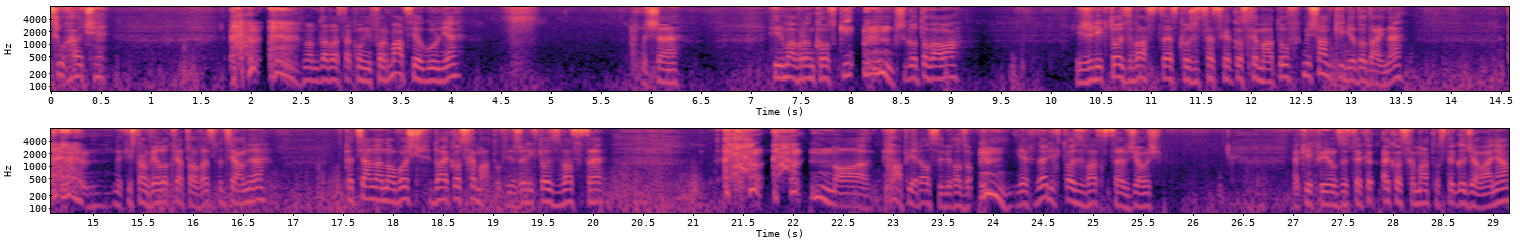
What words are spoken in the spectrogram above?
Słuchajcie, mam dla Was taką informację ogólnie, że firma Wronkowski przygotowała, jeżeli ktoś z Was chce skorzystać z ekoschematów, mieszanki miododajne, jakieś tam wielokwiatowe, specjalne, specjalna nowość do ekoschematów. Jeżeli ktoś z Was chce no, papierosy wychodzą. Jeżeli ktoś z Was chce wziąć jakieś pieniądze z tego ekoschematu, z tego działania,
